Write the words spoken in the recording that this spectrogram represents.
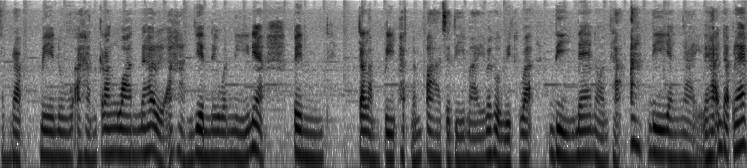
สำหรับเมนูอาหารกลางวันนะคะหรืออาหารเย็นในวันนี้เนี่ยเป็นกะหล่ำปลีผัดน้ำปลาจะดีไหมแม่ผมวิทย์ว่าดีแน่นอนค่ะอะดียังไงนะคะอันดับแรก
